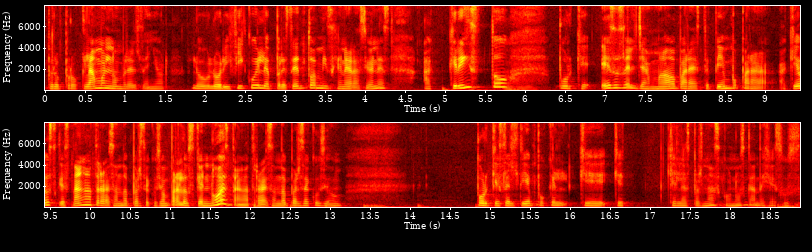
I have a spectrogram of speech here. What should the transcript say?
pero proclamo el nombre del Señor lo glorifico y le presento a mis generaciones a Cristo, porque ese es el llamado para este tiempo, para aquellos que están atravesando persecución, para los que no están atravesando persecución, porque es el tiempo que, que, que, las personas conozcan de Jesús.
